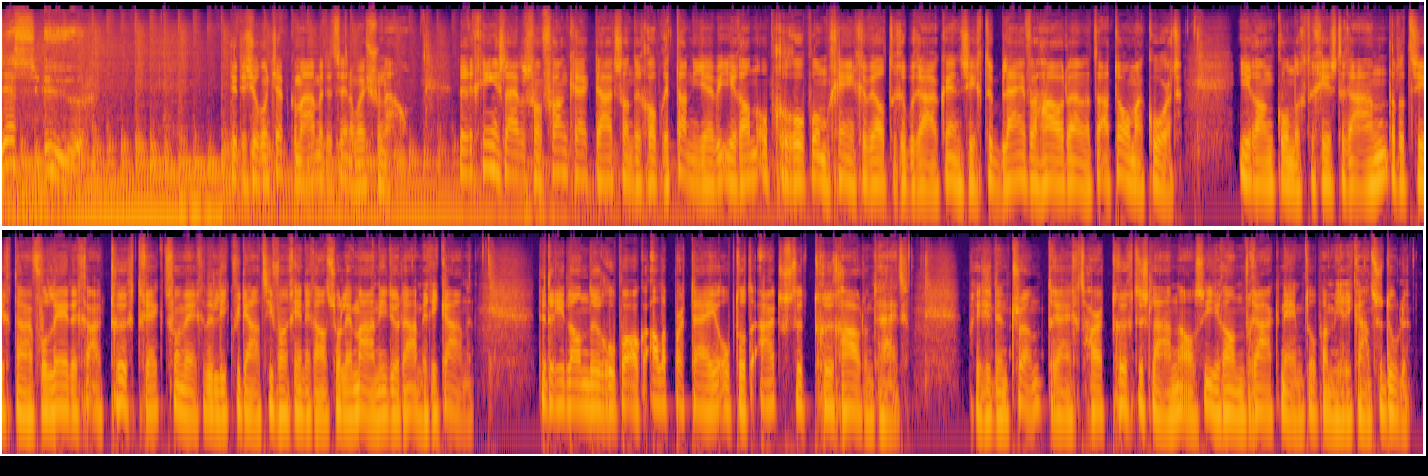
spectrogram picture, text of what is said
Zes uur. Dit is Jeroen Tjepkema met het NOS Journaal. De regeringsleiders van Frankrijk, Duitsland en Groot-Brittannië... hebben Iran opgeroepen om geen geweld te gebruiken... en zich te blijven houden aan het atoomakkoord. Iran kondigde gisteren aan dat het zich daar volledig uit terugtrekt... vanwege de liquidatie van generaal Soleimani door de Amerikanen. De drie landen roepen ook alle partijen op tot uiterste terughoudendheid. President Trump dreigt hard terug te slaan als Iran wraak neemt op Amerikaanse doelen.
